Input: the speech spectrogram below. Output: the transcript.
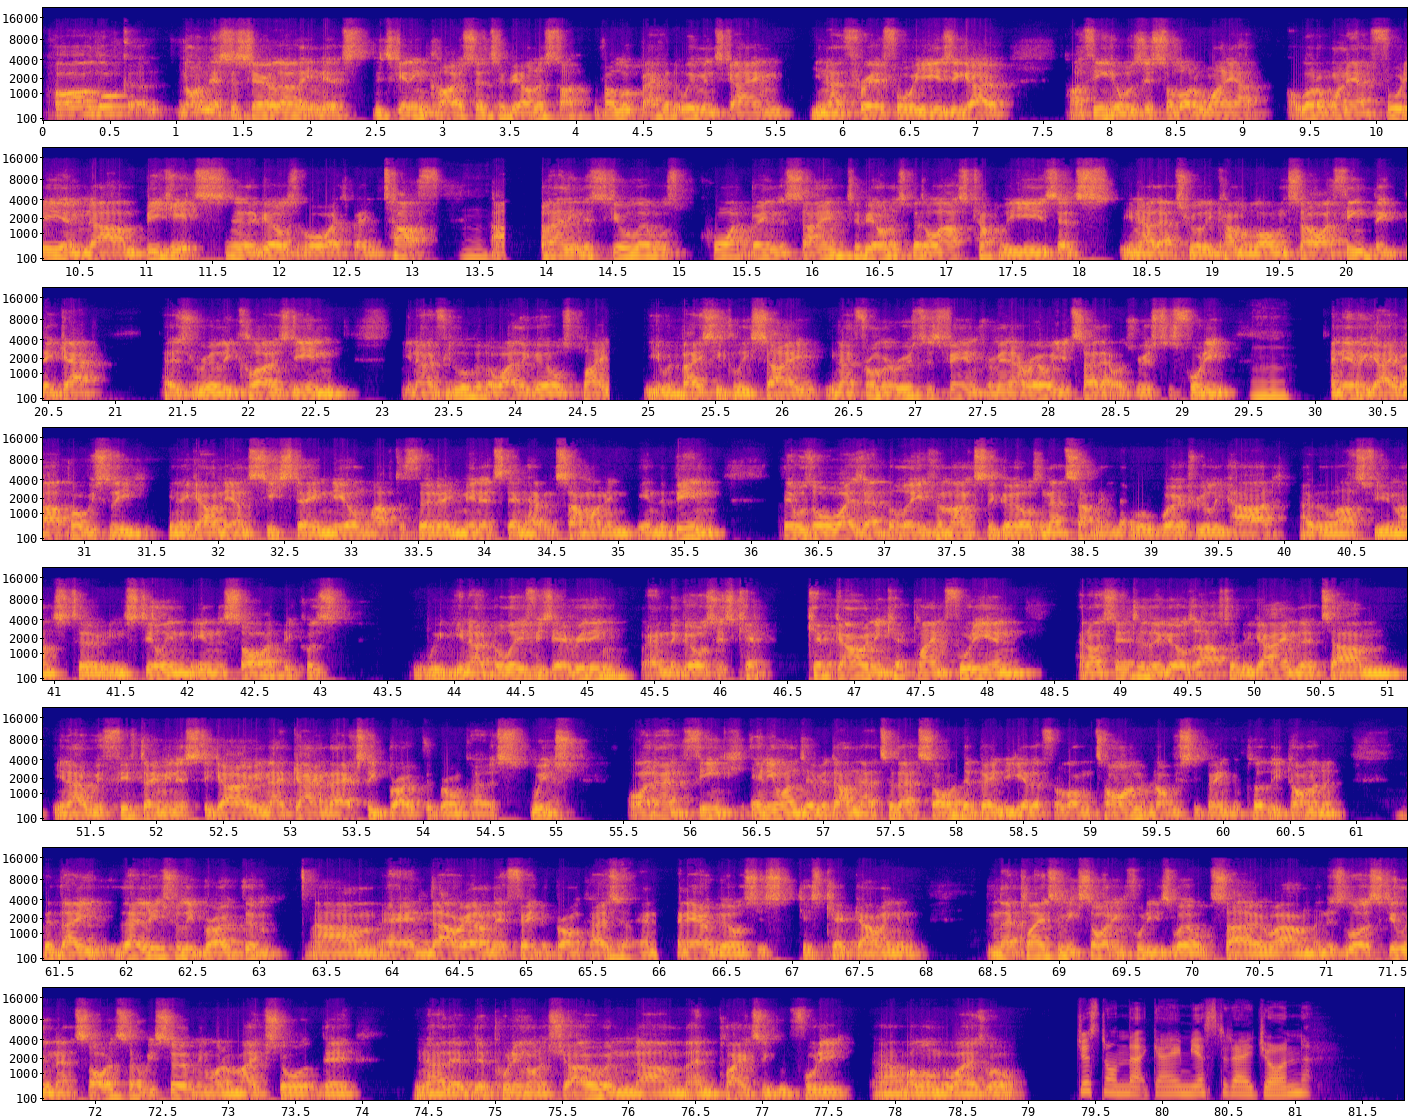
Oh, look, not necessarily. I think it's it's getting closer. To be honest, I, if I look back at the women's game, you know, three or four years ago, I think it was just a lot of one out, a lot of one out footy and um, big hits. You know, the girls have always been tough. Mm. I don't think the skill levels quite been the same, to be honest. But the last couple of years, that's you know that's really come along. So I think the, the gap has really closed in. You know, if you look at the way the girls played, you would basically say, you know, from a Roosters fan from NRL, you'd say that was Roosters footy. Mm. They never gave up. Obviously, you know, going down 16 nil after 13 minutes, then having someone in, in the bin, there was always that belief amongst the girls. And that's something that we've worked really hard over the last few months to instill in, in the side because, we, you know, belief is everything. And the girls just kept kept going and kept playing footy. And and I said to the girls after the game that, um, you know, with 15 minutes to go in that game, they actually broke the Broncos, which. I don't think anyone's ever done that to that side. They've been together for a long time and obviously been completely dominant. But they they literally broke them um, and they were out on their feet, the Broncos, yeah. and, and our girls just, just kept going. And then they played some exciting footy as well. So, um, and there's a lot of skill in that side. So we certainly want to make sure that they're you know they're, they're putting on a show and um, and playing some good footy um, along the way as well. Just on that game yesterday, John.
